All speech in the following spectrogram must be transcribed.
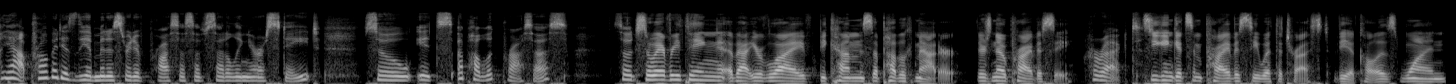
Yeah, probate is the administrative process of settling your estate. So, it's a public process. So, so everything about your life becomes a public matter. There's no privacy. Correct. So you can get some privacy with the trust vehicle is one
